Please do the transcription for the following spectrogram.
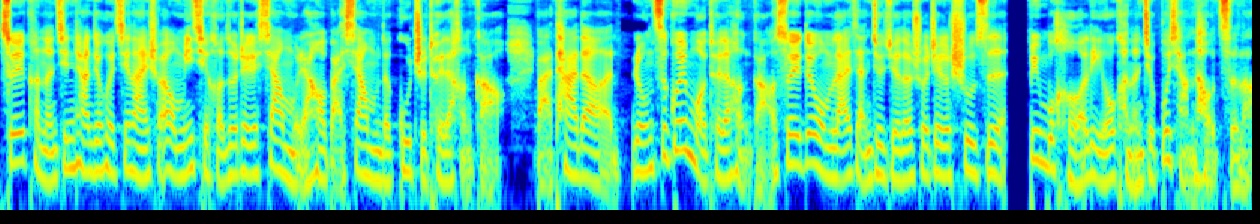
所以可能经常就会进来说，哎，我们一起合作这个项目，然后把项目的估值推得很高，把它的融资规模推得很高。所以对我们来讲，就觉得说这个数字并不合理，我可能就不想投资了。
